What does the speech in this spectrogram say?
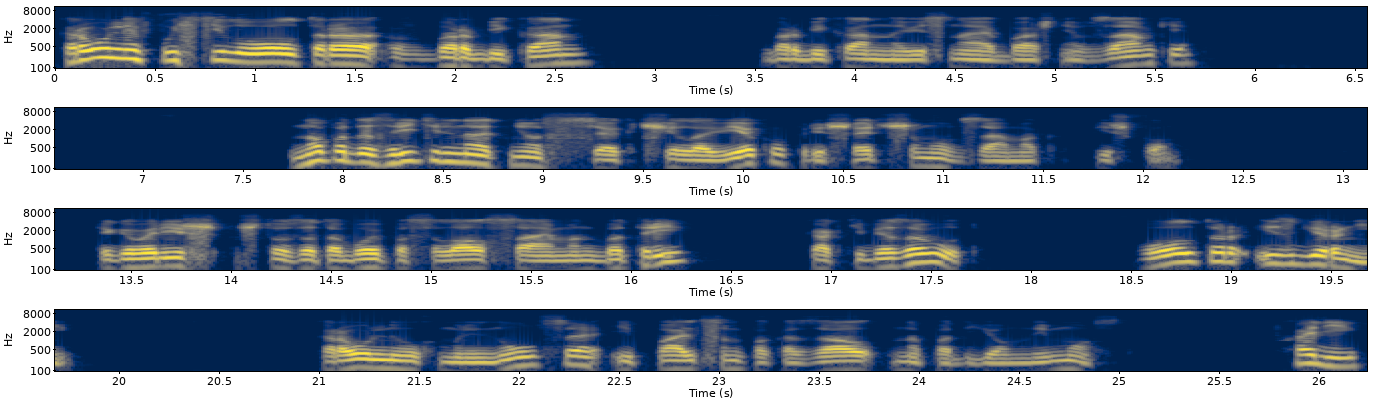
Караульный впустил Уолтера в Барбикан. Барбикан навесная башня в замке. Но подозрительно отнесся к человеку, пришедшему в замок пешком. Ты говоришь, что за тобой посылал Саймон Батри? Как тебя зовут? Уолтер из Герни. Караульный ухмыльнулся и пальцем показал на подъемный мост. Входи.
